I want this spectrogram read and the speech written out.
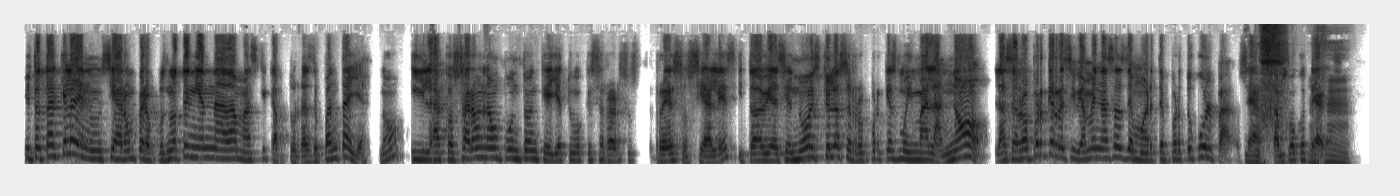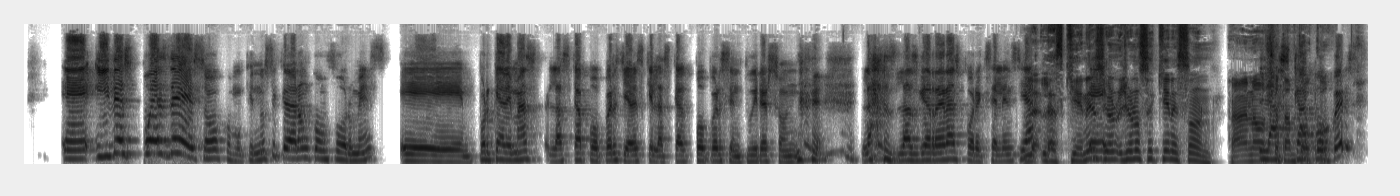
y total que la denunciaron, pero pues no tenían nada más que capturas de pantalla, ¿no? Y la acosaron a un punto en que ella tuvo que cerrar sus redes sociales y todavía decía, no, es que la cerró porque es muy mala. No, la cerró porque recibió amenazas de muerte por tu culpa. O sea, tampoco te hagas. Eh, y después de eso, como que no se quedaron conformes, eh, porque además las K-Poppers, ya ves que las K-Poppers en Twitter son las, las guerreras por excelencia. ¿Las quiénes? Eh, yo, no sé quiénes son. Ah, no, las yo tampoco. K-Poppers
